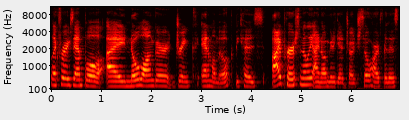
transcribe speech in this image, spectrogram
Like for example, I no longer drink animal milk because I personally, I know I'm going to get judged so hard for this,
